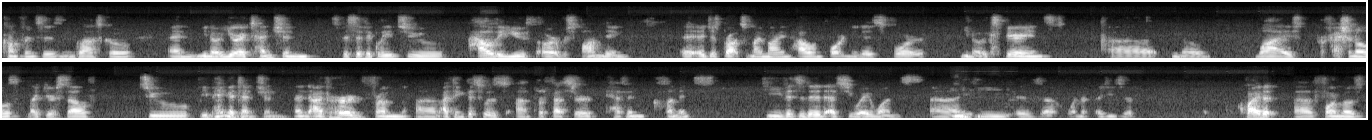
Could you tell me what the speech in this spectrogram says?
conferences in Glasgow, and you know your attention specifically to how the youth are responding, it, it just brought to my mind how important it is for you know experienced, uh, you know, wise professionals like yourself to be paying attention. And I've heard from, uh, I think this was uh, Professor Kevin Clements. He visited SUA once. Uh, mm-hmm. He is one. He's a quite a foremost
